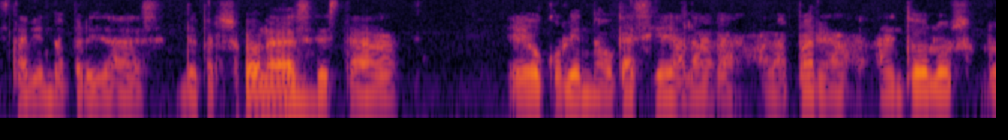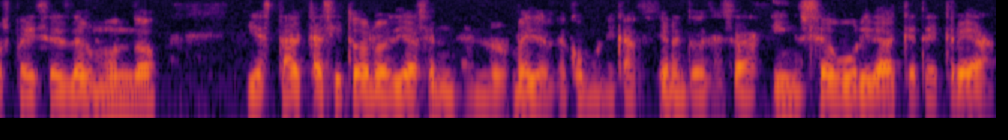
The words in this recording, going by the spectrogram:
está viendo pérdidas de personas, mm. está eh, ocurriendo casi a la, a la par a, a, en todos los, los, países del mundo y está casi todos los días en, en, los medios de comunicación. Entonces esa inseguridad que te crea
